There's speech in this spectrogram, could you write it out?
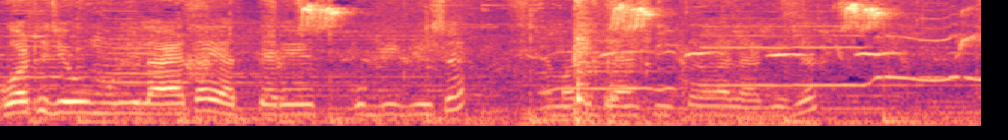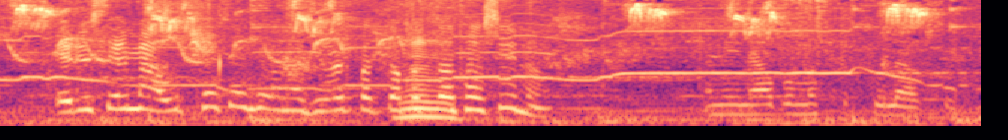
ગોઠ જેવું મૂળી લાયા હતા એ અત્યારે ઉગી ગયું છે. એમાંથી બ્રાન્ચ નીકળવા લાગી છે. એ વિષયમાં આવું થશે ને એના જીવન પત્તા પત્તા થશે ને? અને એના ઉપર મસ્ત ફૂલ આવશે.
